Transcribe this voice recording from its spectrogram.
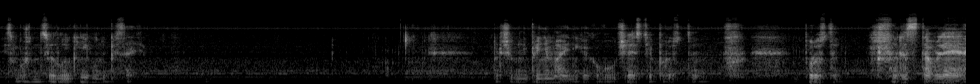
здесь можно целую книгу написать. Причем не принимая никакого участия, просто, просто расставляя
